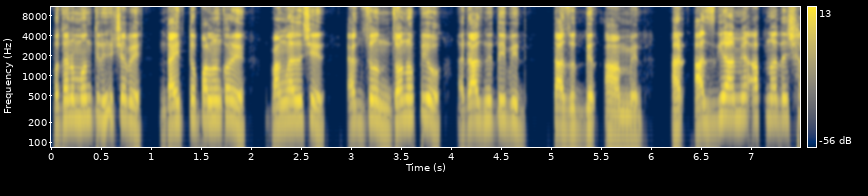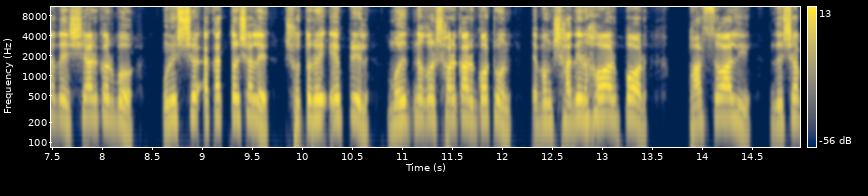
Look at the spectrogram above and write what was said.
প্রধানমন্ত্রী হিসেবে দায়িত্ব পালন করে বাংলাদেশের একজন জনপ্রিয় রাজনীতিবিদ তাজউদ্দিন আহমেদ। আর আজকে আমি আপনাদের সাথে শেয়ার করব উনিশশো একাত্তর সালে সতেরোই এপ্রিল মজিদনগর সরকার গঠন এবং স্বাধীন হওয়ার পর ভার্চুয়ালি যেসব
